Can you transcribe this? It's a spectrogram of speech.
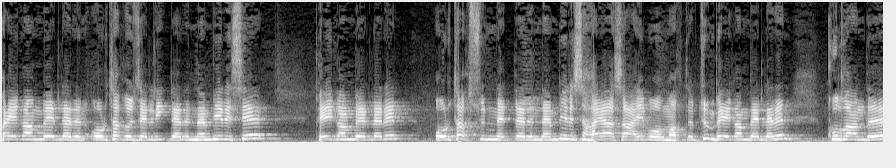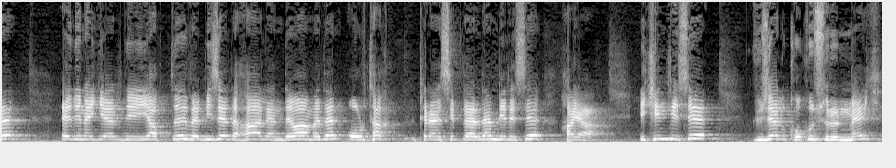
Peygamberlerin ortak özelliklerinden birisi peygamberlerin ortak sünnetlerinden birisi haya sahibi olmaktır. Tüm peygamberlerin kullandığı, edine geldiği, yaptığı ve bize de halen devam eden ortak prensiplerden birisi haya. İkincisi güzel koku sürünmek.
